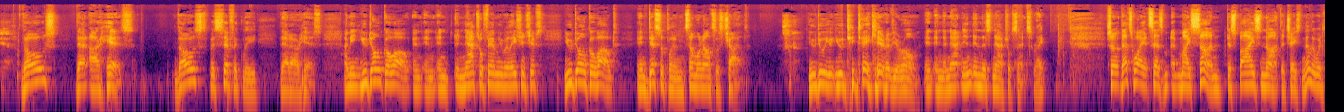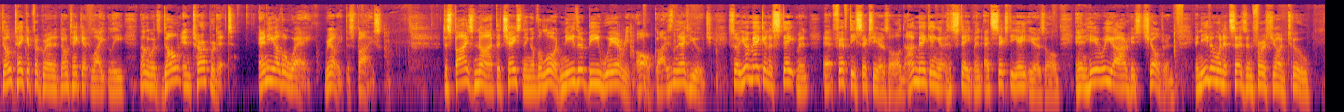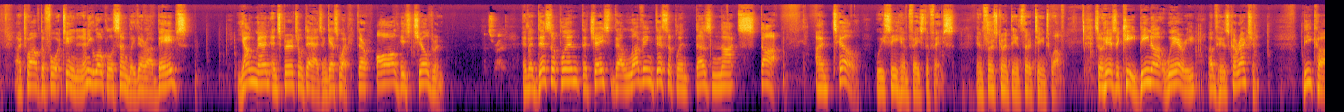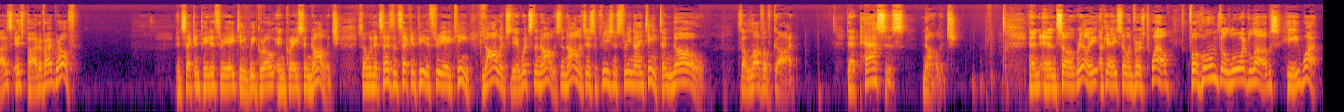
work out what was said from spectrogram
Yeah. Those that are his, those specifically that are his. I mean, you don't go out and in, in, in natural family relationships, you don't go out and discipline someone else's child. You do you, you take care of your own in, in the nat, in, in this natural sense, right? So that's why it says, My son, despise not the chastening. In other words, don't take it for granted. Don't take it lightly. In other words, don't interpret it any other way. Really, despise. Despise not the chastening of the Lord, neither be weary. Oh, God, isn't that huge? So you're making a statement at 56 years old. I'm making a statement at 68 years old. And here we are, his children. And even when it says in 1 John 2, uh, 12 to 14, in any local assembly, there are babes, young men, and spiritual dads. And guess what? They're all his children. And the discipline, the chase, the loving discipline does not stop until we see him face to face in 1 Corinthians 13 12. So here's the key be not weary of his correction because it's part of our growth. In 2 Peter 3:18, we grow in grace and knowledge. So when it says in 2 Peter 3:18, knowledge there, what's the knowledge? The knowledge is Ephesians 3:19, to know the love of God that passes knowledge. And and so really, okay, so in verse 12, for whom the Lord loves, he what?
